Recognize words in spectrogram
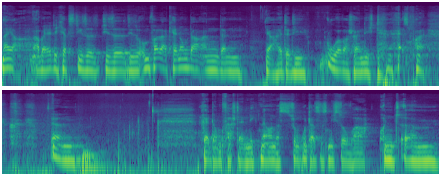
Naja, aber hätte ich jetzt diese, diese, diese Unfallerkennung da an, dann ja, hätte die Uhr wahrscheinlich erstmal ähm, Rettung verständigt. Ne? Und das ist schon gut, dass es nicht so war. Und ähm,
